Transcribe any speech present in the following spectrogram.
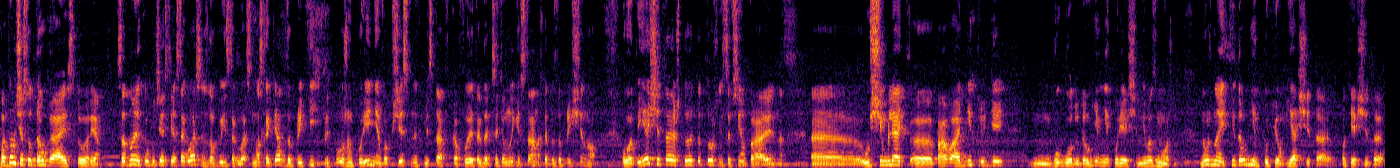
Потом сейчас вот другая история. С одной как бы, части я согласен, с другой не согласен. У нас хотят запретить, предположим, курение в общественных местах, в кафе и так далее. Кстати, во многих странах это запрещено. Вот. И я считаю, что это тоже не совсем правильно. Э, ущемлять э, права одних людей в угоду другим некурящим невозможно. Нужно идти другим путем, я считаю. Вот я считаю.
